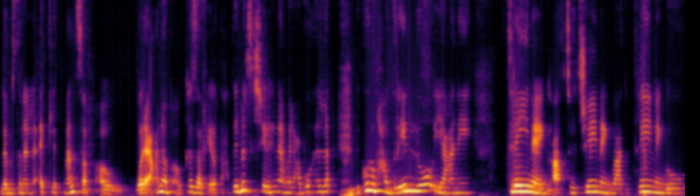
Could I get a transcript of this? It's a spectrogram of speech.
لما مثلا لاكله منسف أو ورق عنب أو كذا في له تحضير نفس الشيء اللي هن عم يلعبوه هلأ. بيكونوا محضرين له يعني training after training بعد training و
